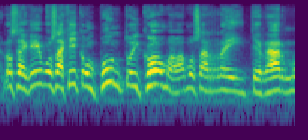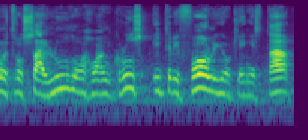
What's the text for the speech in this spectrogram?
Bueno, seguimos aquí con punto y coma. Vamos a reiterar nuestro saludo a Juan Cruz y Trifolio, quien está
